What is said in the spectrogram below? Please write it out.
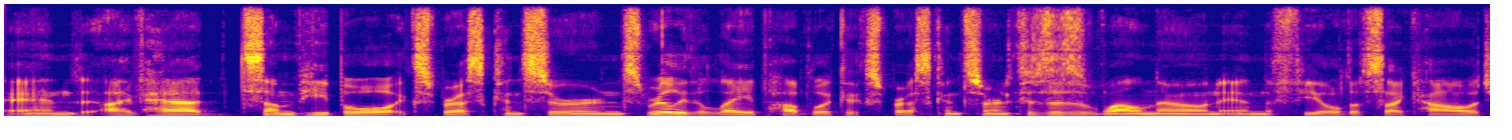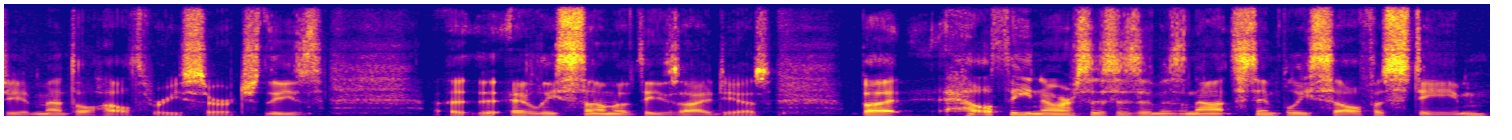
And I've had some people express concerns, really the lay public express concerns, because this is well known in the field of psychology and mental health research, these, uh, at least some of these ideas. But healthy narcissism is not simply self esteem,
